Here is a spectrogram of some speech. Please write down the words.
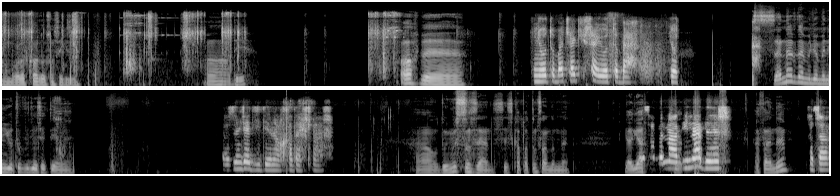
Ama bu arada kar 98'im. Aa, hadi. Ah be. YouTube'a çekirse YouTube'a. Sen nereden biliyorsun benim YouTube video çektiğimi? Az önce dedin arkadaşlar. Ha duymuşsun sen. Ses kapattım sandım ben. Gel gel. Hesabının adı nedir? Efendim? Hesap.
